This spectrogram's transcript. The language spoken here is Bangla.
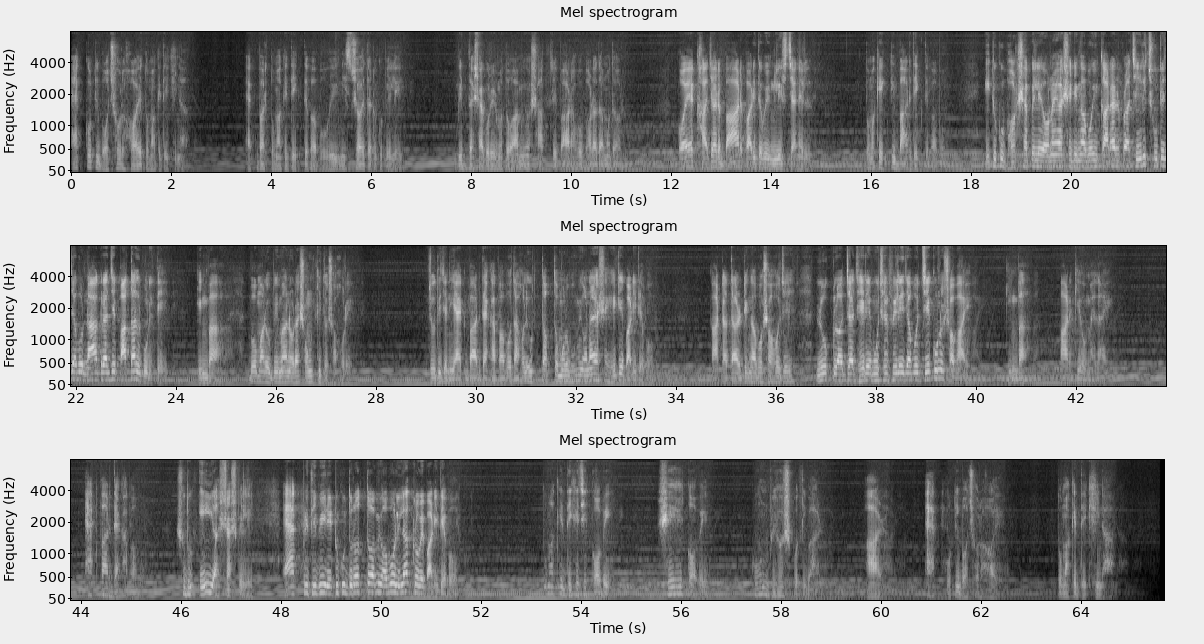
এক কোটি বছর হয় তোমাকে দেখি না। একবার তোমাকে দেখতে পাবো এই নিশ্চয়তাটুকু পেলে। বিদ্যাসাগরের মতো আমিও সাত্রে পার হব ভরা দামোদর। কয়েক হাজার বার পাড়ি দেবো ইংলিশ চ্যানেল। তোমাকে একটি বার দেখতে পাবো। এটুকু ভরসা পেলে অনায়াসে ডিঙাবো এই কারার প্রাচীর, ছুটে যাব নাগরাজ্যে পাতাল পুরীতে কিংবা বোমারু বিমান ওরা শঙ্কিত শহরে। যদি জানি একবার দেখা পাবো, তাহলে উত্তপ্ত মরুভূমি অনায়াসে হেঁটে পাড়ি দেব। কাটা তার ডিঙাবো সহজে, লোক লজ্জা ঝেড়ে মুছে ফেলে যাব যে কোনো সভায়, কিংবা পার্কেও মেলায়। একবার দেখা পাবো। শুধু এই আশ্বাস পেলে এক পৃথিবীর এটুকু দূরত্ব আমি অবলীলাক্রমে পাড়ি দেব। তোমাকে দেখেছি কবে? সে কবে? কোন বৃহস্পতিবার? আর এক কোটি বছর হয়। তোমাকে দেখি না।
